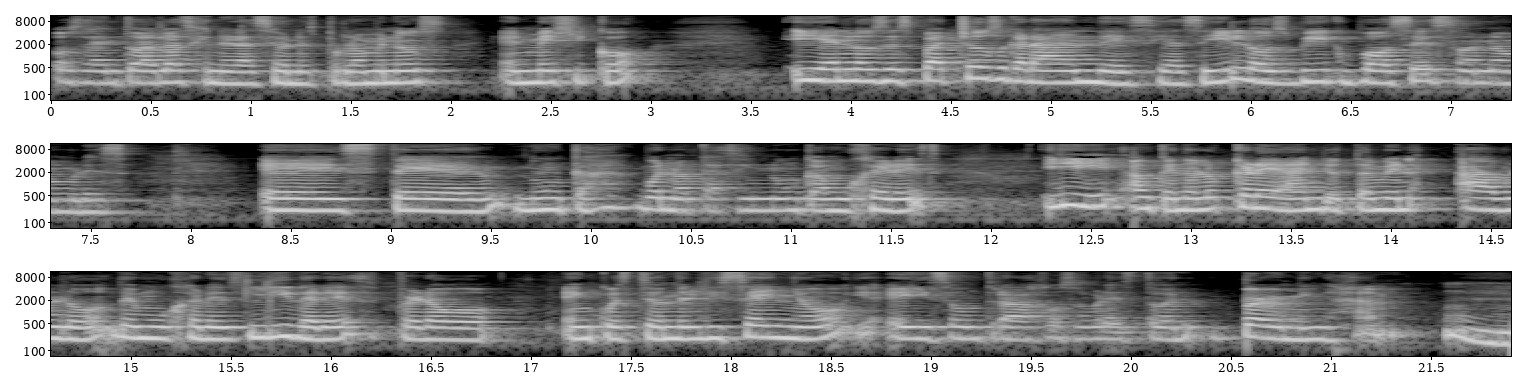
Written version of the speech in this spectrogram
o sea, en todas las generaciones, por lo menos en México. Y en los despachos grandes y así, los big bosses son hombres. Este, nunca, bueno, casi nunca mujeres. Y aunque no lo crean, yo también hablo de mujeres líderes, pero en cuestión del diseño e hizo un trabajo sobre esto en Birmingham. Mm.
